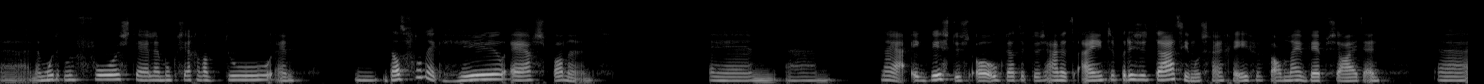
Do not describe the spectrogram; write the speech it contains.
uh, dan moet ik me voorstellen, moet ik zeggen wat ik doe. En mm, dat vond ik heel erg spannend. En um, nou ja, ik wist dus ook dat ik dus aan het eind een presentatie moest gaan geven van mijn website. En uh,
